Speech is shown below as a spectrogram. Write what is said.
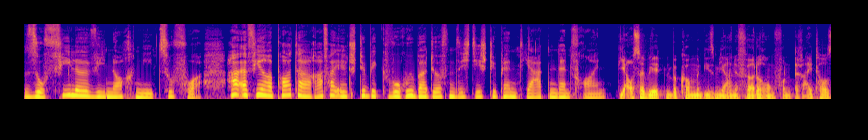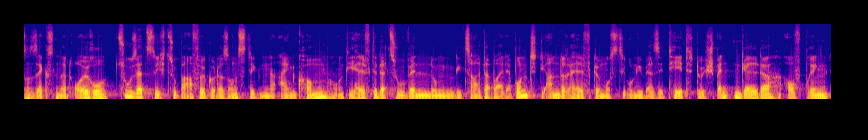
so viele wie noch nie zuvor. HR4-Reporter Raphael Stübig, worüber dürfen sich die Stipendiaten denn freuen? Die Auserwählten bekommen in diesem Jahr eine Förderung von 3600 Euro zusätzlich zu BAföG oder sonstigen Einkommen. Und die Hälfte der Zuwendungen, die zahlt dabei der Bund. Die andere Hälfte muss die Universität durch Spendengelder aufbringen.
